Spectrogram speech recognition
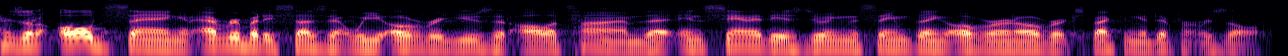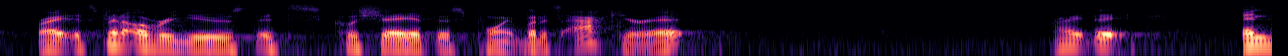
There's an old saying, and everybody says it, and we overuse it all the time, that insanity is doing the same thing over and over, expecting a different result, right? It's been overused. It's cliche at this point, but it's accurate, right? It, and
